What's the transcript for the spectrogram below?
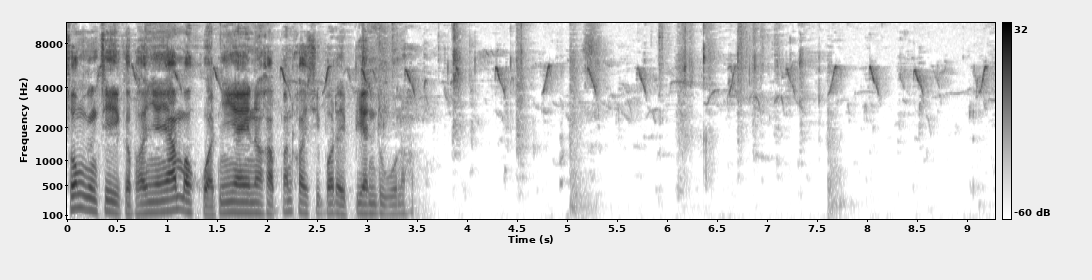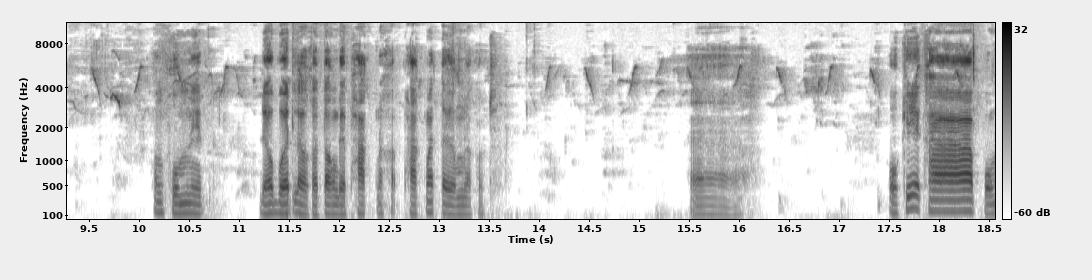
ส่งจังสี่กับพยายามเอาขวดใหญ่ๆนะครับ มันคอยสิบ่ได้เปลี่ยนดูนะครับของผมเนี่เดี๋ยวเบิร์ดเราก็ต้องได้พักนะครับ พักมาเติมแล้วก็อ่าโอเคครับ ผม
